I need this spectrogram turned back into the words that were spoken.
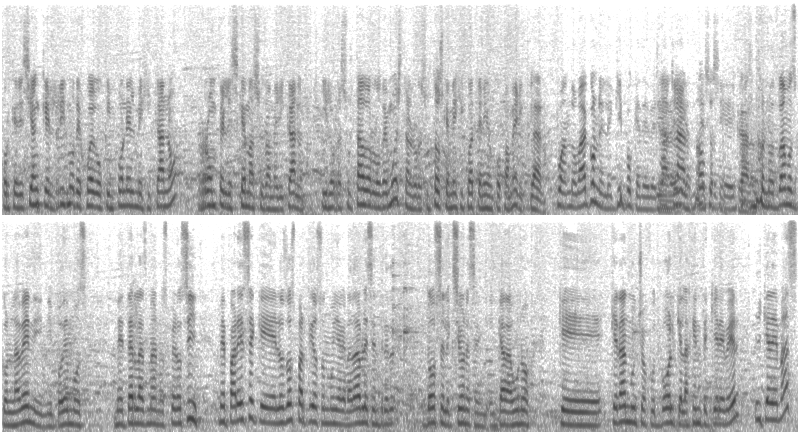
porque decían que el ritmo de juego que impone el mexicano rompe el esquema sudamericano y los resultados lo demuestran, los resultados que México ha tenido en Copa América. Claro, cuando va con el equipo que debería Claro, ir, ¿no? eso sí. Claro. cuando nos vamos con la B ni, ni podemos meter las manos. Pero sí, me parece que los dos partidos son muy agradables entre do- dos selecciones en, en cada uno que, que dan mucho fútbol, que la gente quiere ver y que además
